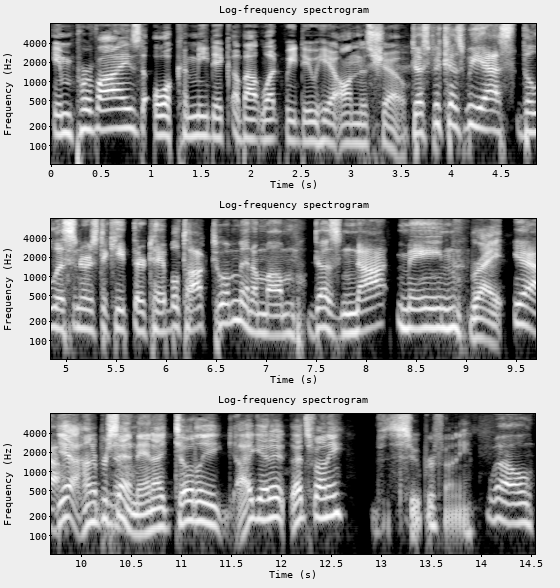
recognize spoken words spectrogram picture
improvised or comedic about what we do here on this show. Just because we ask the listeners to keep their table talk to a minimum does not mean right. Yeah. Yeah, 100%, man. I totally I get it. That's funny. Super funny. Well,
